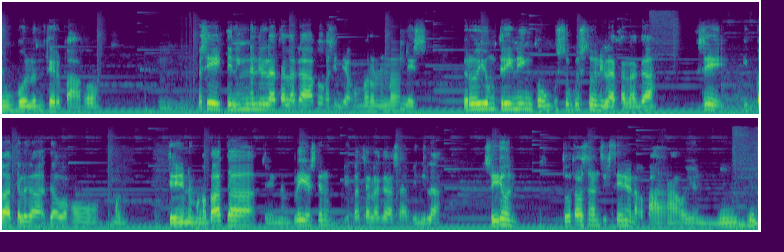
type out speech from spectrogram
Yung volunteer pa ako. Mm. Kasi tiningnan nila talaga ako kasi hindi ako marunong mag-English. Pero yung training ko, gusto-gusto nila talaga. Kasi iba talaga daw ako mag training ng mga bata, training ng players, ganun. Iba talaga, sabi nila. So yun, 2016 yun, nakapanga ako yun. Yung, yung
